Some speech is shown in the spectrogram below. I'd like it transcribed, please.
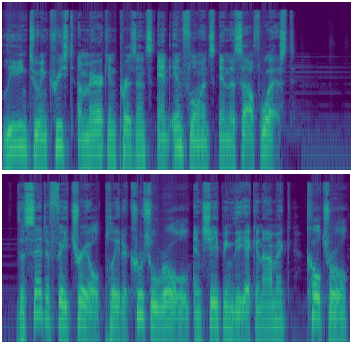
leading to increased American presence and influence in the Southwest. The Santa Fe Trail played a crucial role in shaping the economic, cultural,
